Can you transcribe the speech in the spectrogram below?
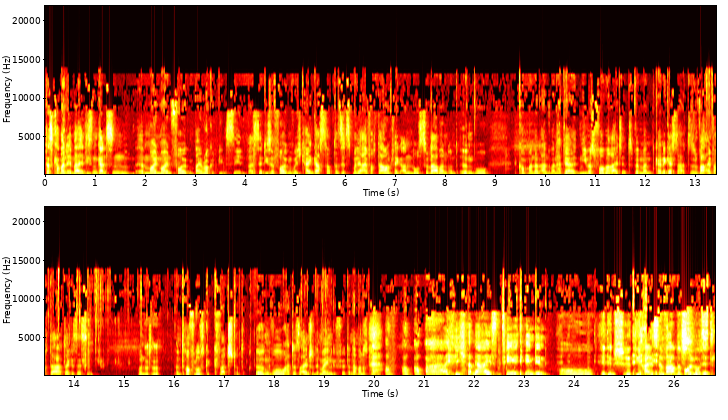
das kann man immer in diesen ganzen äh, Moin Moin Folgen bei Rocket Beans sehen. Weißt du, diese Folgen, wo ich keinen Gast habe, da sitzt man ja einfach da und fängt an loszulabern und irgendwo kommt man dann an. Man hat ja nie was vorbereitet, wenn man keine Gäste hat. Also war einfach da, da gesessen und, mhm. Und drauf losgequatscht. Und irgendwo hat es einen schon immer hingeführt. Dann hat man das, au, au, au, ah, ich habe mir heißen Tee in den Oh, in den Schritt, die heiße warme Wollust.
